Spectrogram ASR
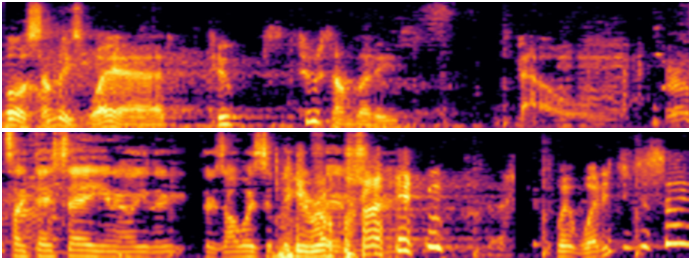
Oh, somebody's way ahead. Two, two somebodies. No. It's like they say, you know, either, there's always a Hero bigger fish. right? Wait, what did you just say?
